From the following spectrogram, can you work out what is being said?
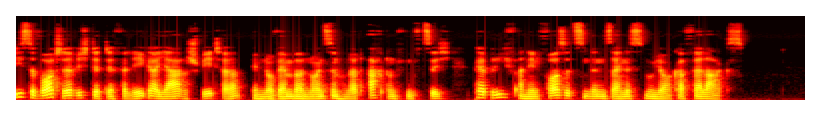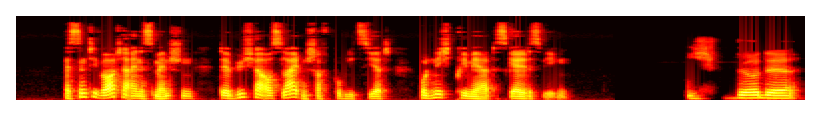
Diese Worte richtet der Verleger Jahre später, im November 1958, per Brief an den Vorsitzenden seines New Yorker Verlags. Es sind die Worte eines Menschen, der Bücher aus Leidenschaft publiziert und nicht primär des Geldes wegen. Ich würde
